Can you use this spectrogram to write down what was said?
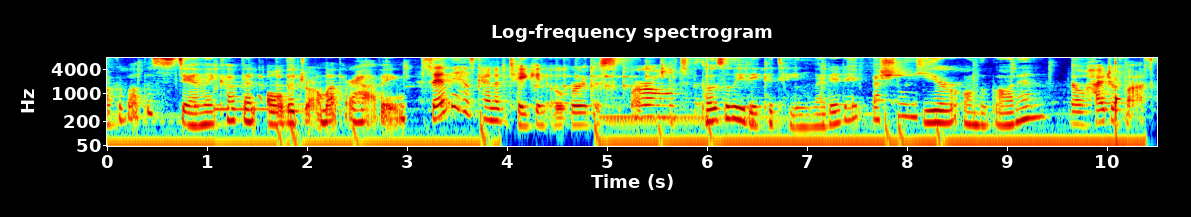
Talk about the Stanley Cup and all the drama they're having. Stanley has kind of taken over this world. Supposedly they contain lead in it, especially here on the bottom. So Hydro Flask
